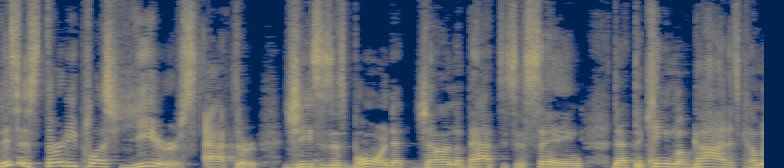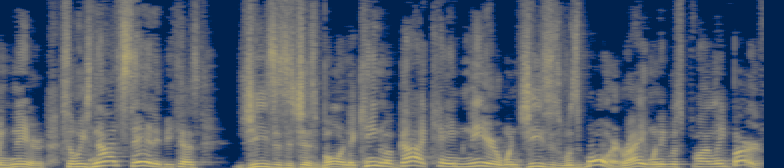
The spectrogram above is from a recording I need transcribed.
This is 30 plus years after Jesus is born that John the Baptist is saying that the kingdom of God is coming near. So he's not saying it because Jesus is just born. The kingdom of God came near when Jesus was born, right? When he was finally birthed.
